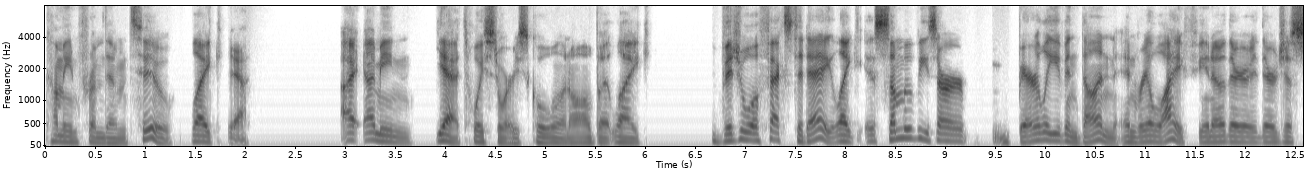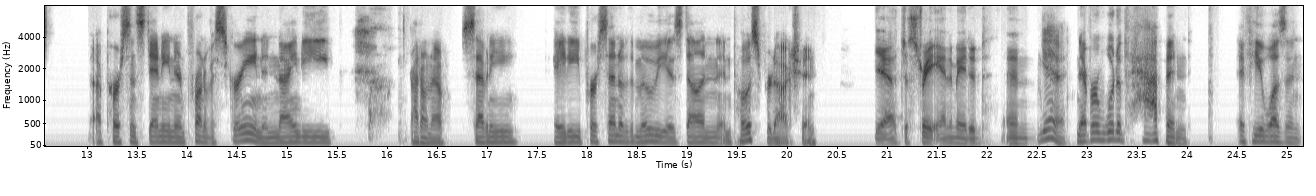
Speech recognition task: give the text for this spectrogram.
coming from them too like Yeah. i i mean yeah toy story's cool and all but like visual effects today like eh, some movies are barely even done in real life you know they're they're just a person standing in front of a screen and 90 i don't know 70 80% of the movie is done in post production Yeah, just straight animated and yeah never would have happened if he wasn't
